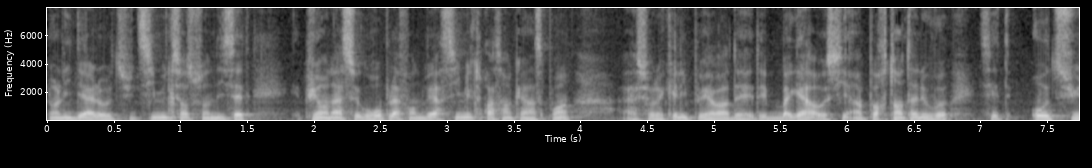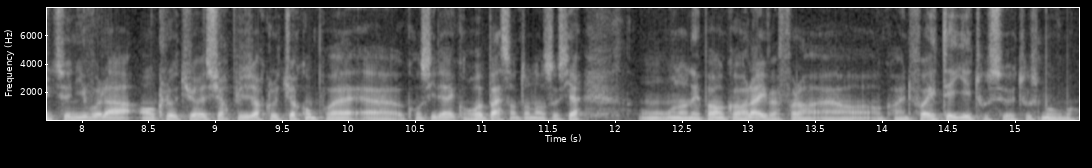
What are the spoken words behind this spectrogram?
dans l'idéal au-dessus de 6177. Et puis on a ce gros plafond de verre, 6315 points, euh, sur lequel il peut y avoir des, bagarres aussi importantes à nouveau. C'est au-dessus de ce niveau-là, en clôture et sur plusieurs clôtures, qu'on pourrait euh, considérer qu'on repasse en tendance haussière. On n'en est pas encore là. Il va falloir, encore une fois, étayer tout ce, tout ce mouvement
